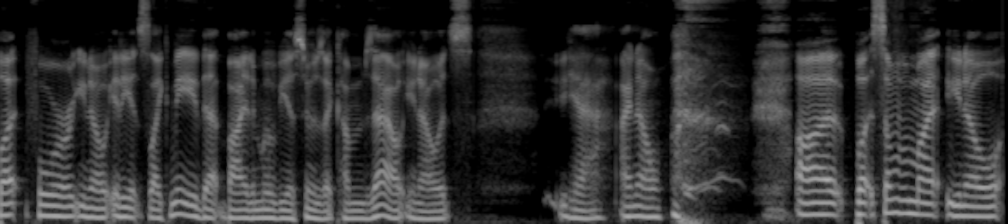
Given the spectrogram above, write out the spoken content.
but for you know idiots like me that buy the movie as soon as it comes out, you know it's yeah, I know. uh, but some of them, I you know,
